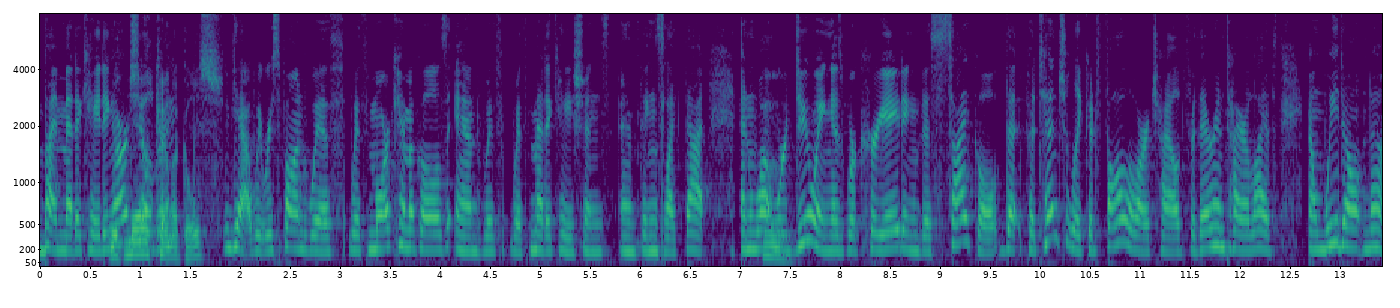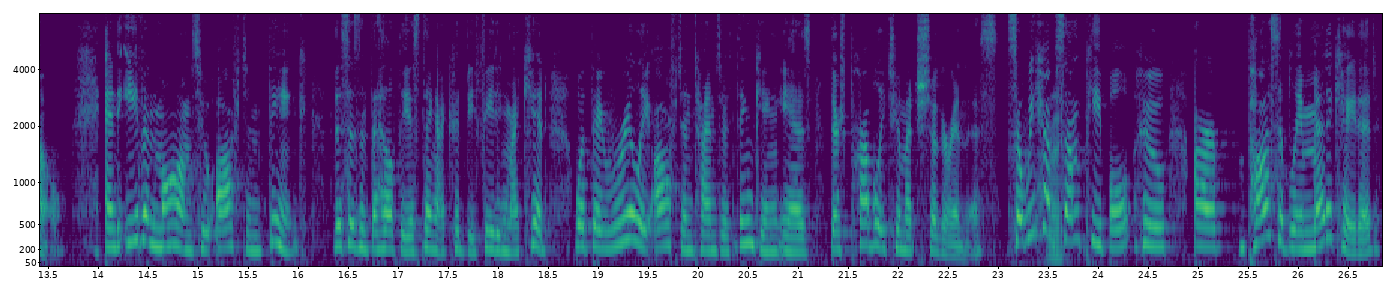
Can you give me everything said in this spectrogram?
by medicating With our more children. chemicals. Yeah, we respond with, with more chemicals and with, with medications and things like that. And Hmm. what we're doing is we're creating this cycle that potentially could follow our child for their entire lives, and we don't know. And even moms who often think, this isn't the healthiest thing I could be feeding my kid, what they really oftentimes are thinking is, there's probably too much sugar in this. So we have Right. some people who are possibly medicated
